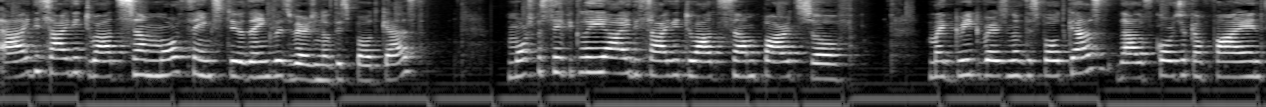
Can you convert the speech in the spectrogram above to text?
I decided to add some more things to the English version of this podcast. More specifically, I decided to add some parts of my Greek version of this podcast that, of course, you can find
